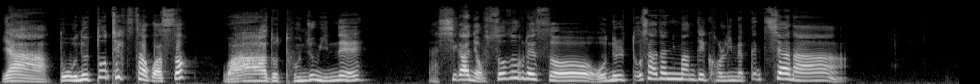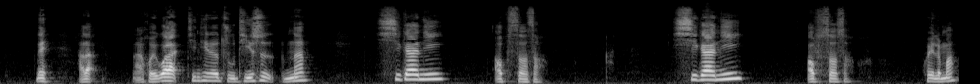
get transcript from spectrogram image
야너오늘또택시타고왔어와너돈좀있네야시간이없어서그랬어오늘또사장님한테걸리면끝이야나 네， 好的，来回过来，今天的主题是什么呢？시간이없어 서， 시간이없어 서， 会了吗？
